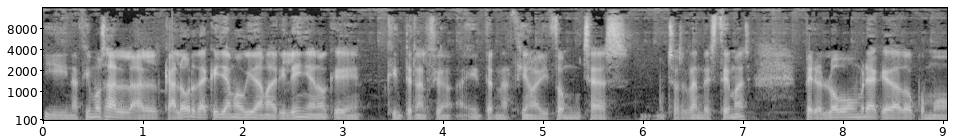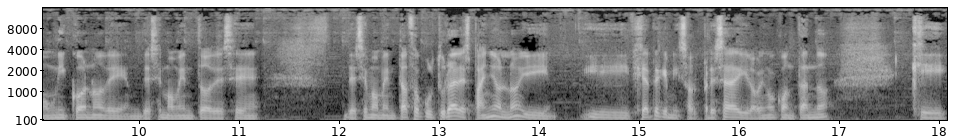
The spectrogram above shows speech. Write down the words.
y, nacimos al, al, calor de aquella movida madrileña, ¿no? Que, que internacionalizó muchas, muchos grandes temas, pero el Lobo Hombre ha quedado como un icono de, de ese momento, de ese de ese momentazo cultural español, ¿no? Y, fíjate que mi sorpresa, y lo vengo contando, que,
